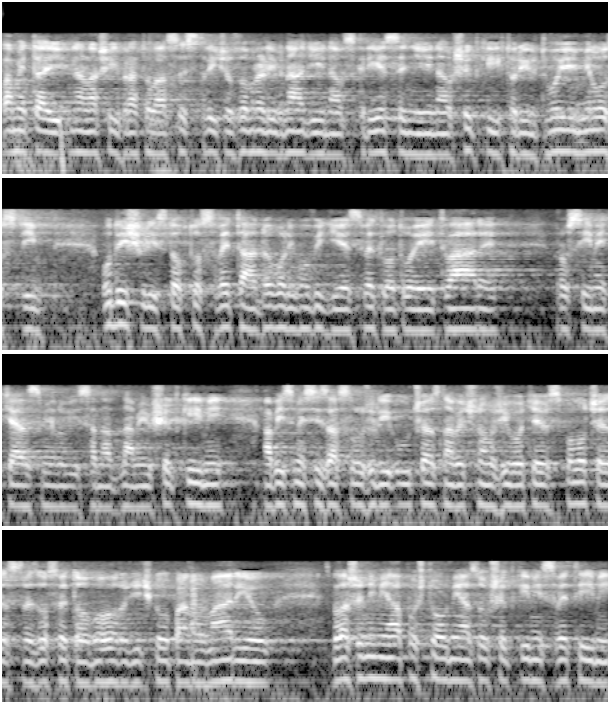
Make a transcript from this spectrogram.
Pamätaj na našich bratov a sestry, čo zomreli v nádeji na vzkriesenie, na všetkých, ktorí v Tvojej milosti odišli z tohto sveta a dovolím uvidieť svetlo Tvojej tváre, Prosíme ťa, zmiluj sa nad nami všetkými, aby sme si zaslúžili účasť na väčšnom živote v spoločenstve so Svetou Bohorodičkou Pánom Máriou, s blaženými apoštolmi a so všetkými svetými,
